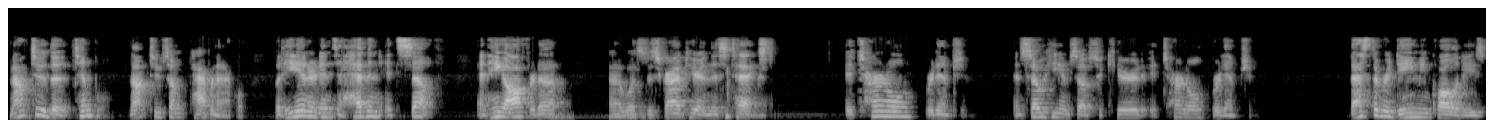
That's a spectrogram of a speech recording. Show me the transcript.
not to the temple, not to some tabernacle, but he entered into heaven itself. And he offered up uh, what's described here in this text eternal redemption. And so he himself secured eternal redemption. That's the redeeming qualities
